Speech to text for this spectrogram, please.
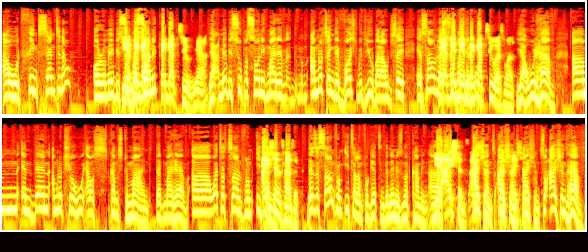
I would think Sentinel or maybe yeah, they got they got two. Yeah, Yeah, maybe Supersonic might have. I'm not saying they voiced with you, but I would say a sound like yeah, they Supercat did. They would- got two as well. Yeah, would have. Um, and then I'm not sure who else comes to mind that might have. Uh, what's that sound from Italy? Ishans has it. There's a sound from Italy. I'm forgetting. The name is not coming. Uh, yeah, Ishans. Ishans, Ishans, Ishans. So Ishans have.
